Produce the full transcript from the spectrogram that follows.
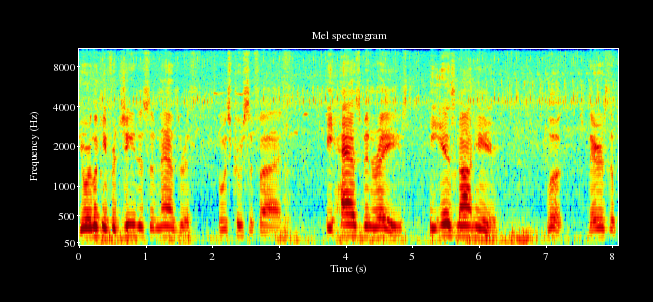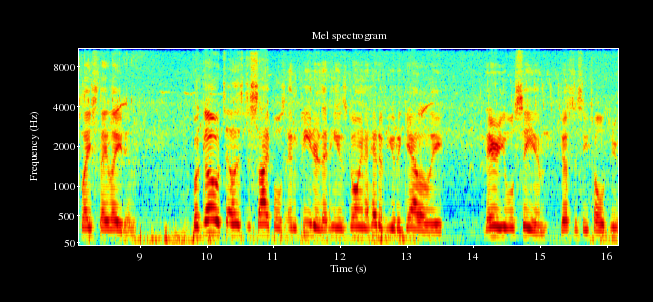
You are looking for Jesus of Nazareth, who was crucified. He has been raised. He is not here. Look, there is the place they laid him. But go tell his disciples and Peter that he is going ahead of you to Galilee. There you will see him, just as he told you.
